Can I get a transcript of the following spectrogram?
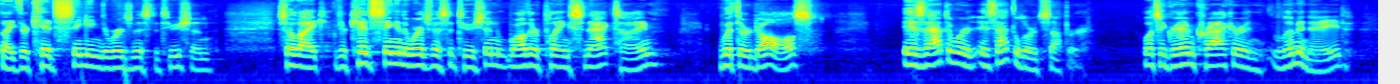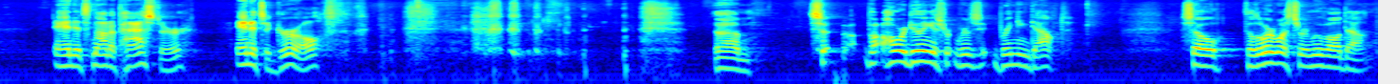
like their kids singing the words of institution. So, like, if your kids singing the words of institution while they're playing snack time with their dolls, is that the word? Is that the Lord's Supper? Well, it's a graham cracker and lemonade, and it's not a pastor, and it's a girl. um, so, but all we're doing is we're bringing doubt. So the Lord wants to remove all doubt.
